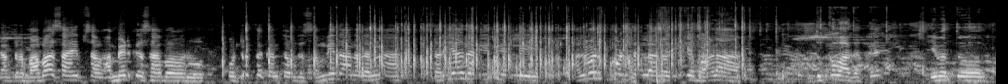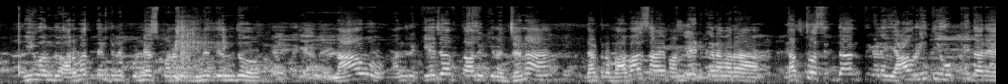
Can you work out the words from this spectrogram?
ಡಾಕ್ಟರ್ ಬಾಬಾ ಸಾಹೇಬ್ ಸಾಹೇಬ್ ಅಂಬೇಡ್ಕರ್ ಸಾಹೇಬ್ ಅವರು ಕೊಟ್ಟಿರ್ತಕ್ಕಂಥ ಒಂದು ಸಂವಿಧಾನದನ್ನ ಸರಿಯಾದ ರೀತಿಯಲ್ಲಿ ಅಳವಡಿಸ್ಕೊಳ್ತಾ ಇಲ್ಲ ಅನ್ನೋದಕ್ಕೆ ಬಹಳ ದುಃಖವಾಗುತ್ತೆ. ಇವತ್ತು ಈ ಒಂದು ಅರವತ್ತೆಂಟನೇ ಪುಣ್ಯ ಸ್ಮರಣೆ ದಿನದಂದು ನಾವು ಅಂದ್ರೆ ಕೆಜಾಬ್ ತಾಲೂಕಿನ ಜನ ಡಾಕ್ಟರ್ ಬಾಬಾ ಸಾಹೇಬ್ ಅಂಬೇಡ್ಕರ್ ಅವರ ತತ್ವ ಸಿದ್ಧಾಂತಗಳಿಗೆ ಯಾವ ರೀತಿ ಒಪ್ಪಿದ್ದಾರೆ,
